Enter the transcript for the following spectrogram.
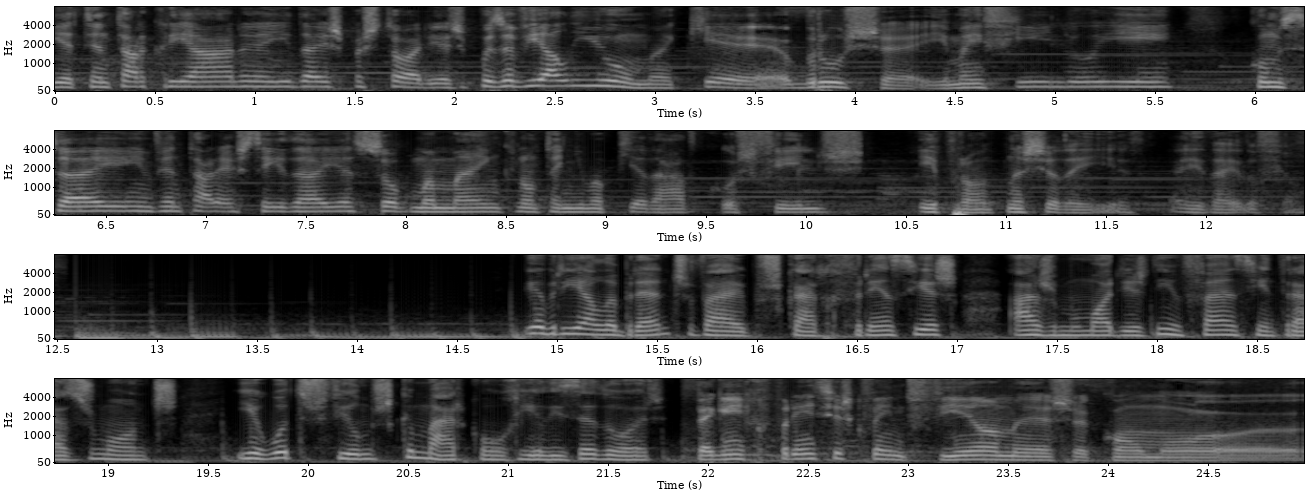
e a tentar criar ideias para histórias. Depois havia ali uma que é bruxa e mãe-filho, e comecei a inventar esta ideia sobre uma mãe que não tem nenhuma piedade com os filhos, e pronto, nasceu daí a ideia do filme. Gabriela Brantes vai buscar referências às memórias de infância em Trás-os-Montes e a outros filmes que marcam o realizador. Peguem referências que vêm de filmes como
